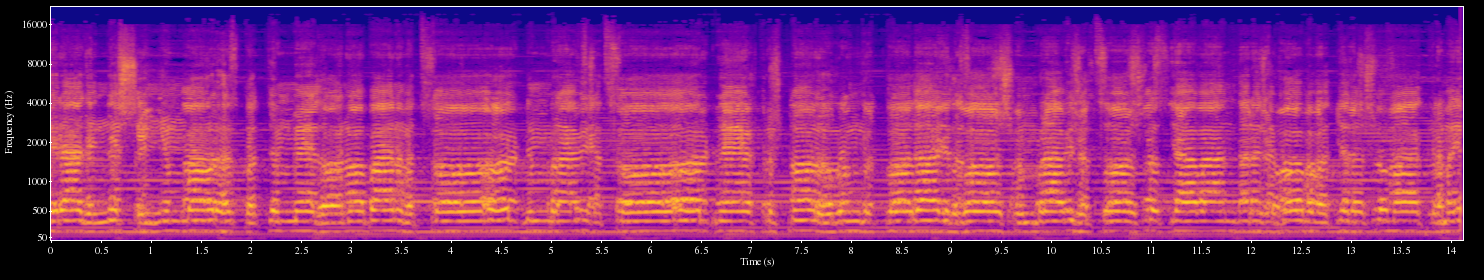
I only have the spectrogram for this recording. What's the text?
हि राजन्यः शय्यम् वा बृहस्पत्यम् मेधो नोपानवत्सोऽग्निम् प्राविशत्सोऽग्नेः कृष्णो रूपम् कृत्वोदायतसोऽश्वम् प्राविशत्सोऽश्वस्यावान्तरशपो भवत्यदश्वमाक्रमयति। य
